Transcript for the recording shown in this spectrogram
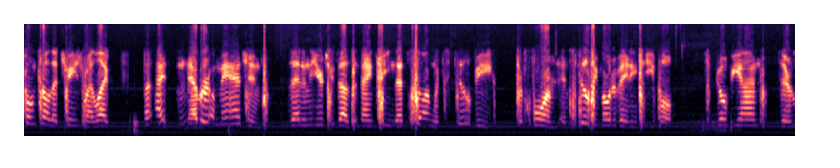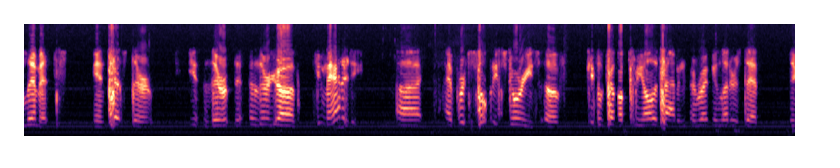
phone call that changed my life. But I never imagined that in the year 2019 that song would still be performed and still be motivating people to go beyond their limits and test their their their uh, humanity. Uh, I've heard so many stories of people come up to me all the time and, and write me letters that they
